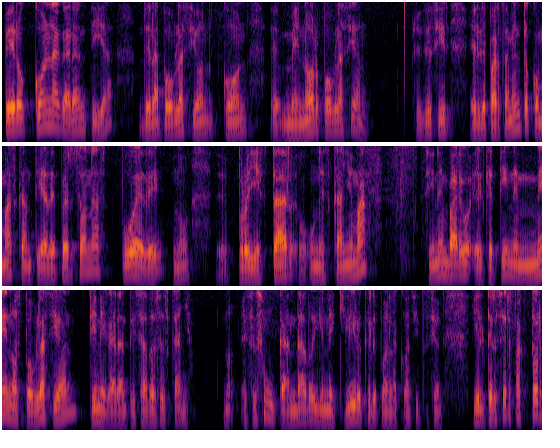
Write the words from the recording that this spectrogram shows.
pero con la garantía de la población con eh, menor población. Es decir, el departamento con más cantidad de personas puede ¿no? Eh, proyectar un escaño más, sin embargo, el que tiene menos población tiene garantizado ese escaño. ¿no? Ese es un candado y un equilibrio que le pone la Constitución. Y el tercer factor,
